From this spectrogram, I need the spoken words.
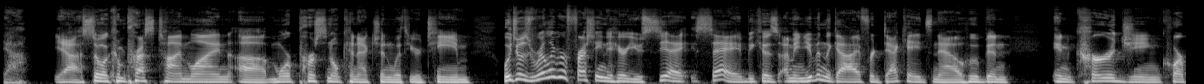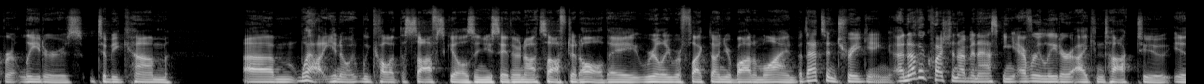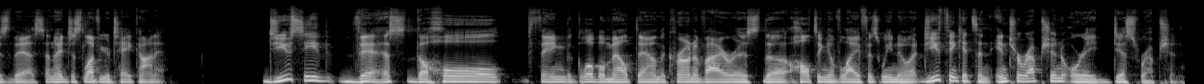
Yeah. Yeah. So a compressed timeline, uh, more personal connection with your team, which was really refreshing to hear you say, say, because I mean, you've been the guy for decades now who've been encouraging corporate leaders to become um, well, you know, we call it the soft skills, and you say they're not soft at all. They really reflect on your bottom line, but that's intriguing. Another question I've been asking every leader I can talk to is this, and I just love your take on it. Do you see this, the whole thing, the global meltdown, the coronavirus, the halting of life as we know it? Do you think it's an interruption or a disruption?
